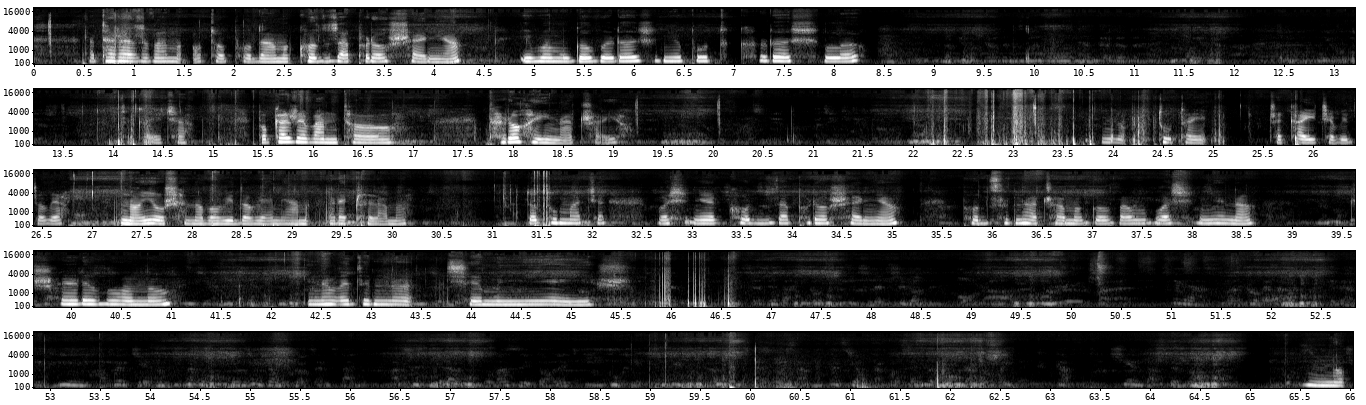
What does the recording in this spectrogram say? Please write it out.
A teraz Wam oto podam kod zaproszenia i Wam go wyraźnie podkreślę. Czekajcie. Pokażę Wam to trochę inaczej. No tutaj czekajcie widzowie. No już, no bo widzowie miałam reklamę. To tu macie właśnie kod zaproszenia. Podznaczam go wam właśnie na czerwono i nawet na ciemniejszy. No.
